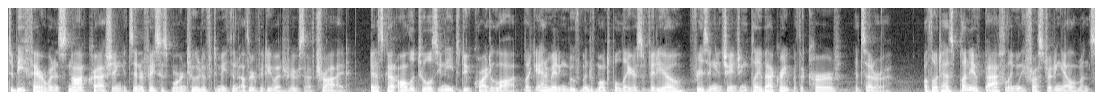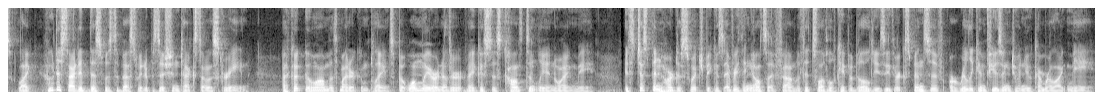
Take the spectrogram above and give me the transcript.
To be fair, when it's not crashing, its interface is more intuitive to me than other video editors I've tried. And it's got all the tools you need to do quite a lot, like animating movement of multiple layers of video, freezing and changing playback rate with a curve, etc. Although it has plenty of bafflingly frustrating elements, like who decided this was the best way to position text on a screen? I could go on with minor complaints, but one way or another, Vegas is constantly annoying me. It's just been hard to switch because everything else I've found with its level of capability is either expensive or really confusing to a newcomer like me.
